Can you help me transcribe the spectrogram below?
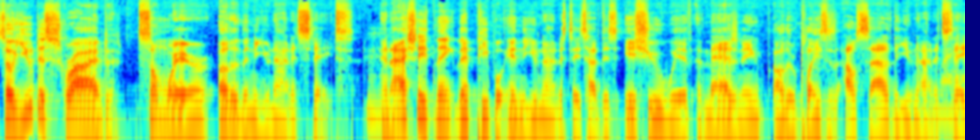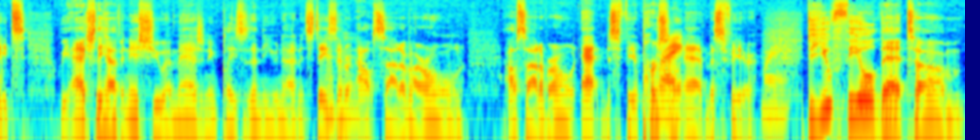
So you described somewhere other than the United States, and I actually think that people in the United States have this issue with imagining other places outside of the United Right. States. We actually have an issue imagining places in the United States Mm-hmm. that are outside of our own outside of our own atmosphere, personal Right. atmosphere. right Do you feel that um,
